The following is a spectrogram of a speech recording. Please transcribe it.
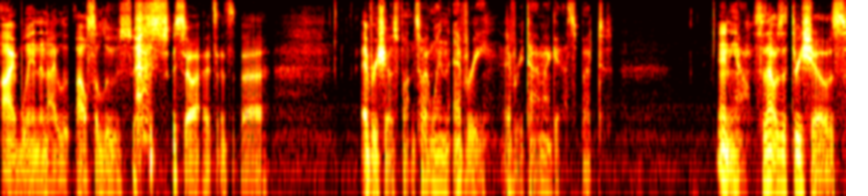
I win and I, lo- also lose. so it's it's uh, every show's fun. So I win every every time, I guess. But anyhow, so that was the three shows.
